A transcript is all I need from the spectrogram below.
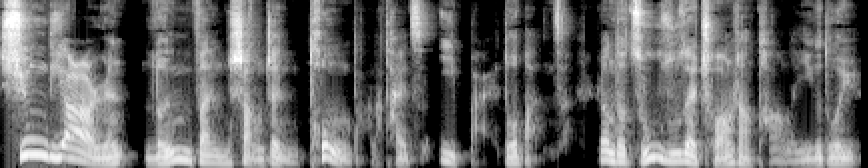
兄弟二人轮番上阵，痛打了太子一百多板子，让他足足在床上躺了一个多月。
